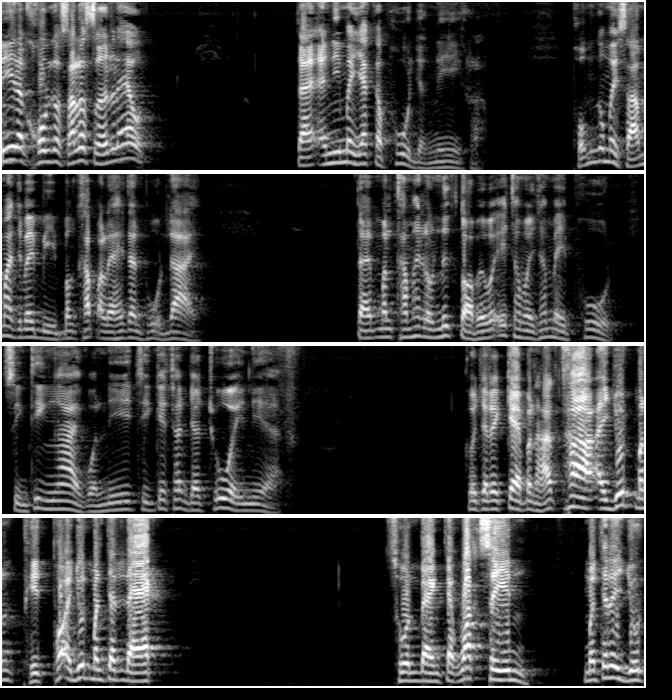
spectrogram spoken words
นี้ละคนก็สรรเสริญแล้ว แต่อันนี้ไม่ยักกระพูดอย่างนี้ครับ ผมก็ไม่สามารถจะไปบีบบังคับอะไรให้ท่านพูดได้ แต่มันทำให้เรานึกต่อไปว่า เอ๊ะทำไมท่านไม่พูด สิ่งที่ง่ายกว่านี้สิ่งที่ท่านจะช่วยเนี่ย ก็จะได้แก้ปัญหา ถ้าอายุธมันผิด เพราะอายุธมันจะแดก ส่วนแบ่งจากวัคซีน มันจะได้หยุด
